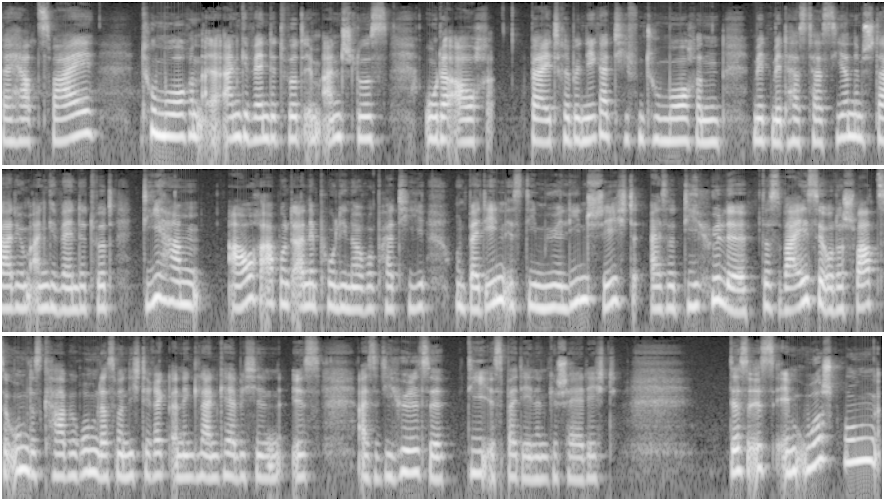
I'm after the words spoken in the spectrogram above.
bei HER2-Tumoren äh, angewendet wird im Anschluss oder auch bei triple-negativen Tumoren mit metastasierendem Stadium angewendet wird, die haben auch ab und an eine Polyneuropathie und bei denen ist die Myelinschicht, also die Hülle, das weiße oder schwarze um das Kabel rum, dass man nicht direkt an den kleinen Käbelchen ist, also die Hülse, die ist bei denen geschädigt. Das ist im Ursprung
